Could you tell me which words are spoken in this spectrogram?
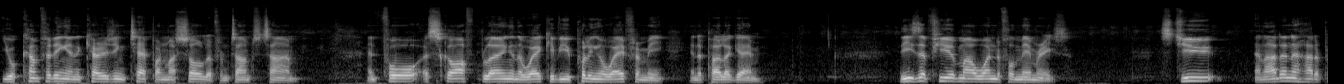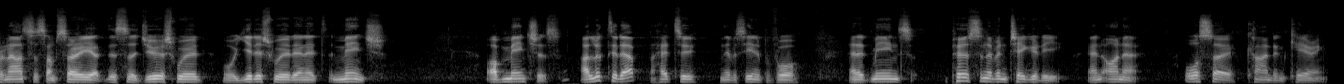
your comforting and encouraging tap on my shoulder from time to time. And four, a scarf blowing in the wake of you pulling away from me in a polo game. These are a few of my wonderful memories. Stu, and I don't know how to pronounce this, I'm sorry, uh, this is a Jewish word or Yiddish word, and it's mensch, of menches. I looked it up, I had to, never seen it before, and it means person of integrity and honor, also kind and caring.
